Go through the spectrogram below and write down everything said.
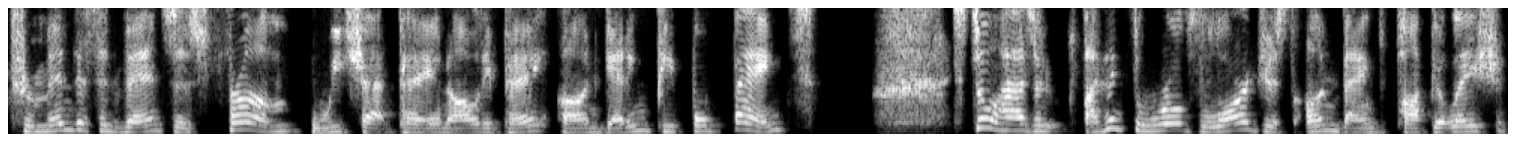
tremendous advances from WeChat Pay and Alipay on getting people banked, still has, a, I think, the world's largest unbanked population.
